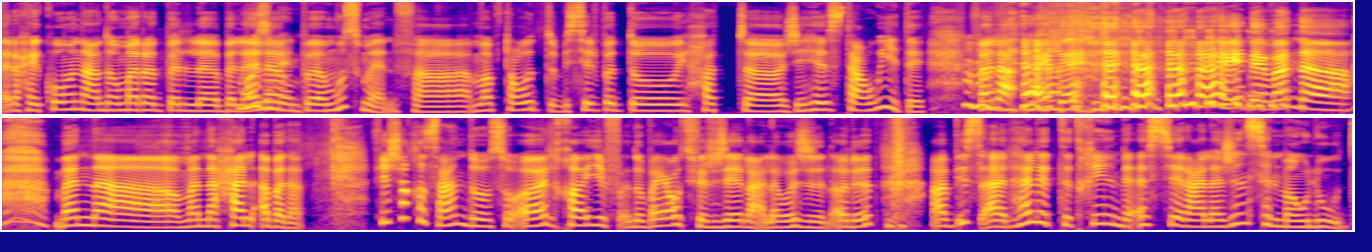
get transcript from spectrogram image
رح يكون عنده مرض بالقلب مزمن فما بتعود بصير بده يحط جهاز تعويضي. فلا هيدا هيدا منا منا منا حل ابدا. في شخص عنده سؤال خايف إنه بيعود في رجال على وجه الأرض. عم بيسأل هل التدخين بيأثر على جنس المولود؟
